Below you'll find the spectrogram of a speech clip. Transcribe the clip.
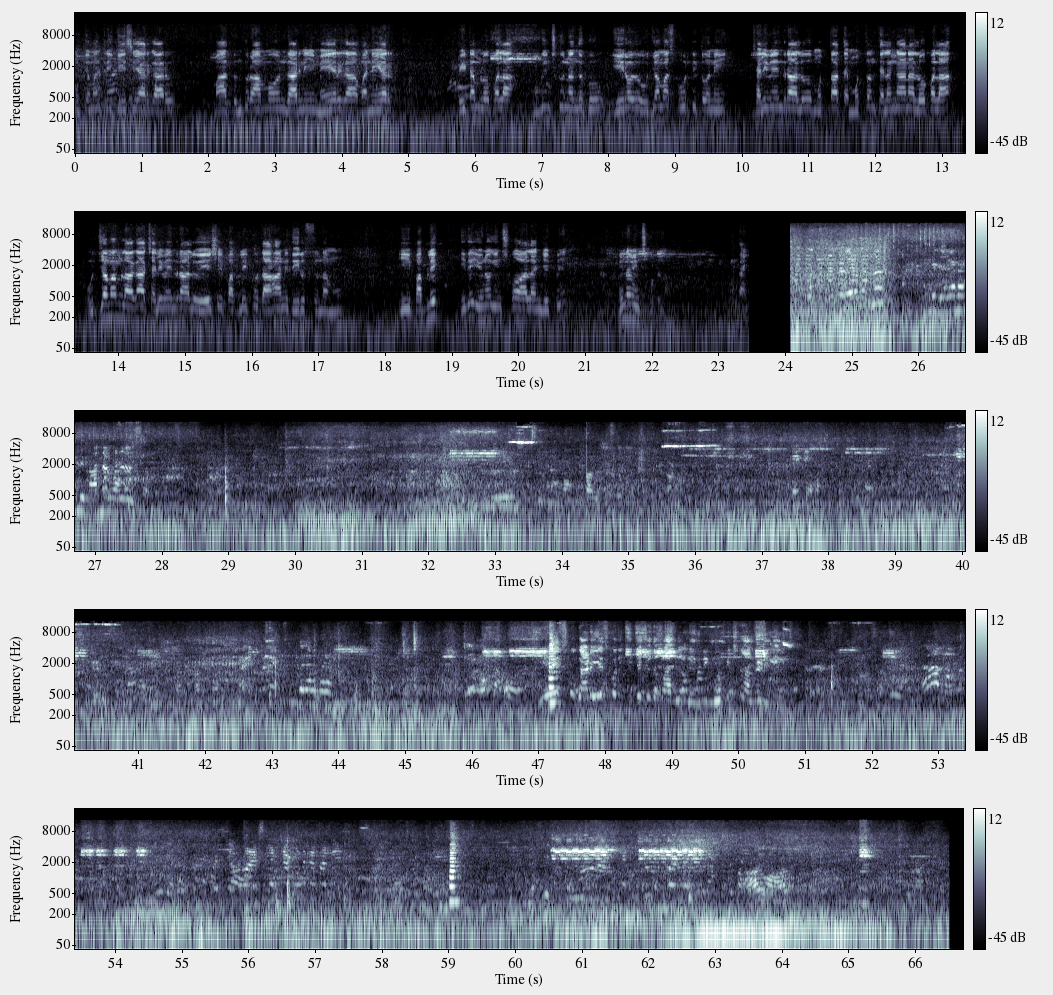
ముఖ్యమంత్రి కేసీఆర్ గారు మా దుంతు రామ్మోహన్ గారిని మేయర్గా వన్ ఇయర్ పీఠం లోపల ముగించుకున్నందుకు ఈరోజు ఉద్యమ స్ఫూర్తితోని చలివేంద్రాలు మొత్త మొత్తం తెలంగాణ లోపల ఉద్యమం లాగా చలివేంద్రాలు వేసి పబ్లిక్ దాహాన్ని తీరుస్తున్నాము. ఈ పబ్లిక్ ఇది వినియోగించుకోవాలని చెప్పి విన్నవించుకుంటున్నాం. వేసుకో గాడి వేసుకొని ఇచ్చేసేది ప్రాబ్లం లేదు నీకు చూపించిన ఆల్రెడీ నేను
